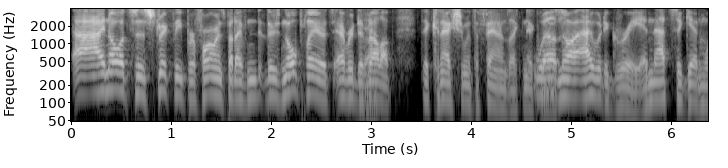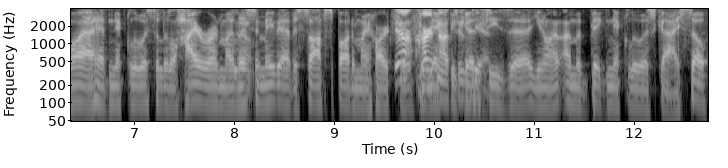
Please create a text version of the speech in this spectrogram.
I know it's a strictly performance, but I've, there's no player that's ever developed the connection with the fans like Nik Well, Lewis. no, I would agree, and that's again why I have Nik Lewis a little higher on my list, and maybe I have a soft spot in my heart for, Yeah, for Nik not to. because Yeah. he's, uh, you know, I'm a big Nik Lewis guy. So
